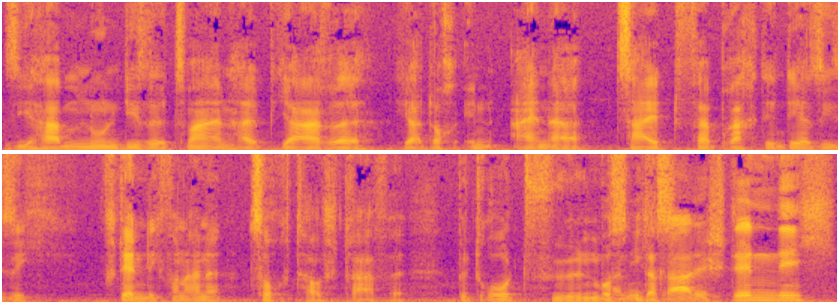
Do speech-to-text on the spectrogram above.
Sie haben nun diese zweieinhalb Jahre ja doch in einer Zeit verbracht, in der Sie sich ständig von einer Zuchthausstrafe bedroht fühlen mussten. Ja, nicht gerade ständig,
